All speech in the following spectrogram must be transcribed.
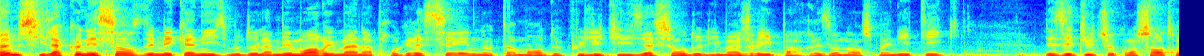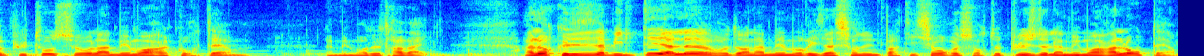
Même si la connaissance des mécanismes de la mémoire humaine a progressé, notamment depuis l'utilisation de l'imagerie par résonance magnétique, les études se concentrent plutôt sur la mémoire à court terme, la mémoire de travail, alors que les habiletés à l'œuvre dans la mémorisation d'une partition ressortent plus de la mémoire à long terme.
